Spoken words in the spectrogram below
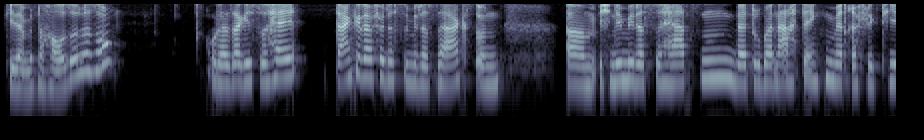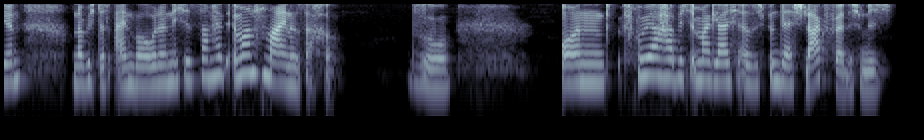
geh damit nach Hause oder so? Oder sage ich so, hey, danke dafür, dass du mir das sagst und ähm, ich nehme mir das zu Herzen, werde drüber nachdenken, werde reflektieren und ob ich das einbaue oder nicht, ist dann halt immer noch meine Sache. So. Und früher habe ich immer gleich, also ich bin sehr schlagfertig und ich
